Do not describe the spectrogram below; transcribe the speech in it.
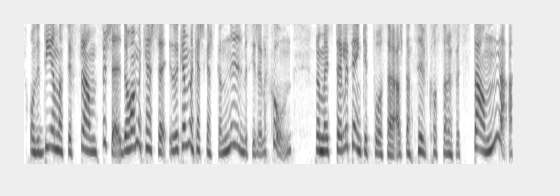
Om det är det man ser framför sig, då, har man kanske, då kan man kanske ganska nöjd med sin relation. Men om man istället tänker på så här, alternativkostnaden för att stanna,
